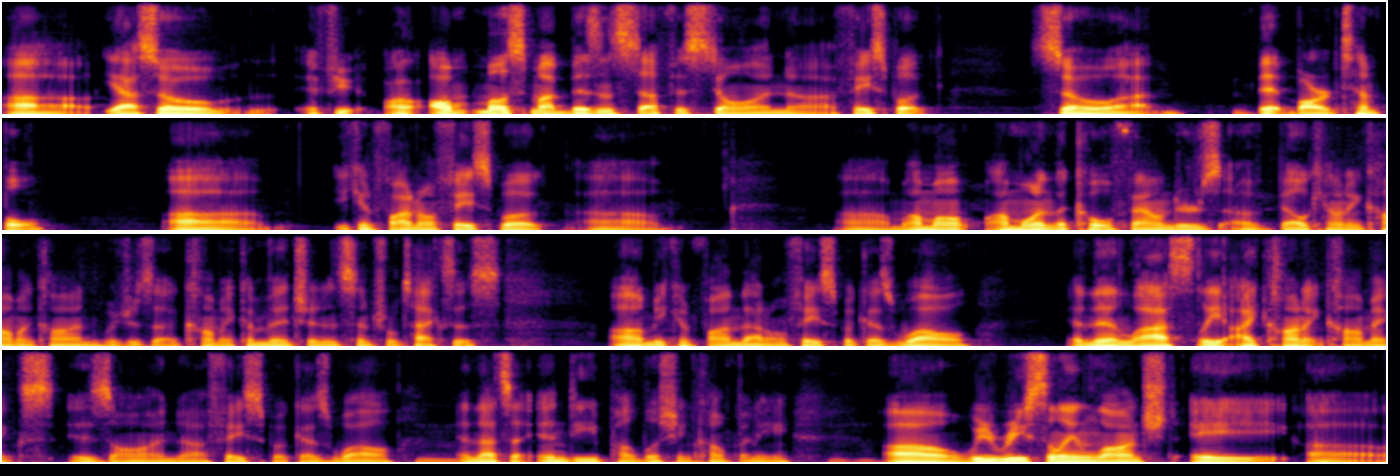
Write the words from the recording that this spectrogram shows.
uh, yeah. So if you all, all most of my business stuff is still on uh, Facebook. So uh, Bitbar Temple, uh, you can find on Facebook. Uh, um, I'm on, I'm one of the co-founders of Bell County Comic Con, which is a comic convention in Central Texas. Um, you can find that on Facebook as well. And then lastly, Iconic Comics is on uh, Facebook as well, and that's an indie publishing company. Uh, we recently launched a, uh,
